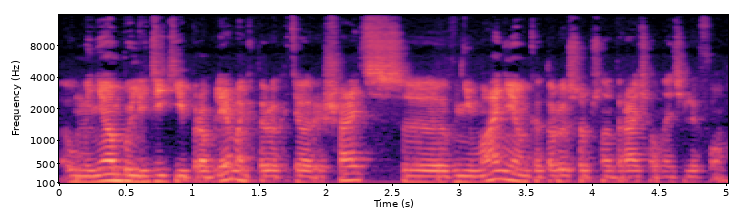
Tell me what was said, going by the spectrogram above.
У меня были дикие проблемы, которые я хотел решать с вниманием, которое, собственно, тратил на телефон.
